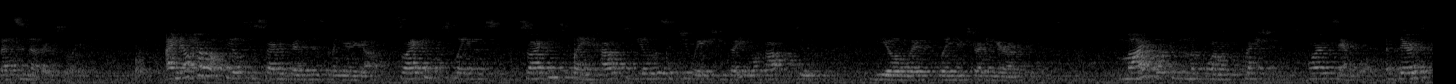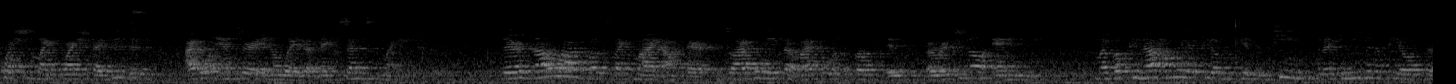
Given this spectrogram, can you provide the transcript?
That's another story. I know how it feels to start a business when you're young, so I can explain this. So I can explain how to deal with situations that you will have to deal with when you're starting your own business. My book is in the form of questions. For example, if there is a question like, why should I do this? I will answer it in a way that makes sense to my age. There's not a lot of books like mine out there, so I believe that my book book is original and unique. My book can not only appeal to kids and teens, but it can even appeal to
